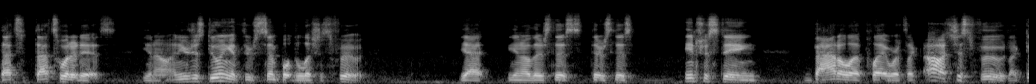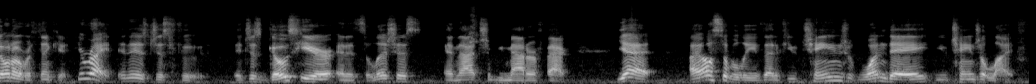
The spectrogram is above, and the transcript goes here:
that's that's what it is you know, and you're just doing it through simple, delicious food. Yet, you know, there's this there's this interesting battle at play where it's like, oh, it's just food. Like, don't overthink it. You're right. It is just food. It just goes here and it's delicious, and that should be matter of fact. Yet, I also believe that if you change one day, you change a life.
